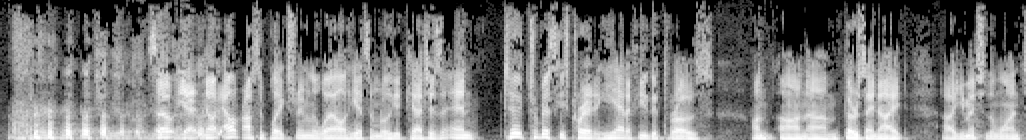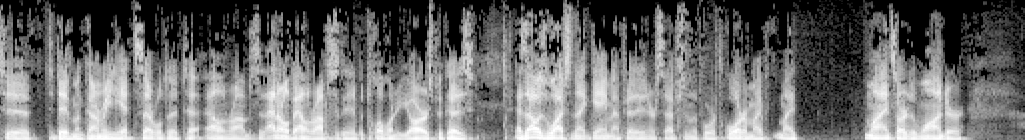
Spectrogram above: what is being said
So yeah, no, Allen Robinson played extremely well. He had some really good catches, and to Trubisky's credit, he had a few good throws on on um, Thursday night. Uh, you mentioned the one to to Dave Montgomery. He had several to, to Allen Robinson. I don't know if Allen Robinson's going to hit 1,200 yards because as I was watching that game after the interception in the fourth quarter, my my mind started to wander.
